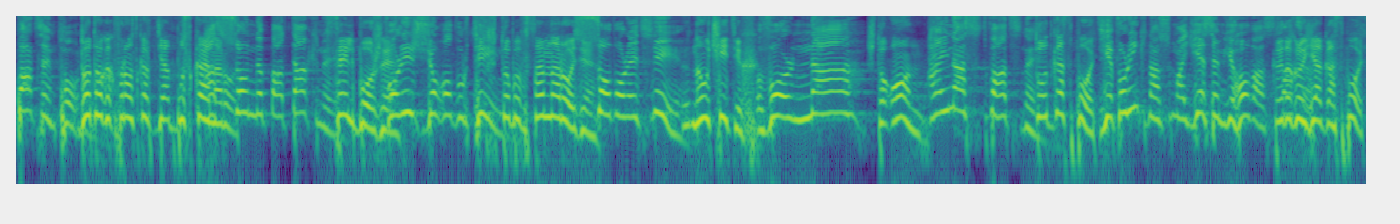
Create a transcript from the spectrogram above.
բաց են թող։ До того, как фараон скажет я отпускаю народ. Ասոն նպատակն է։ Цель Божья. Որ իր ժողովրդին։ Чтобы в своем народе. Սովորեցնի։ Научить их. Որ նա что он այն Աստվածն է։ Тот Господь. Երբ որ ինքն ասում է ես եմ Եհովա Աստվածը։ Когда говорю я Господь.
